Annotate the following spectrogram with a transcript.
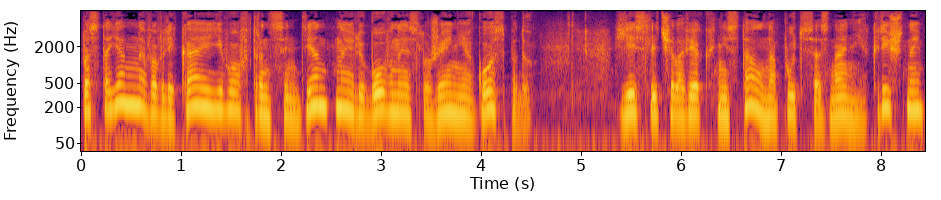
постоянно вовлекая его в трансцендентное любовное служение Господу. Если человек не стал на путь сознания Кришны,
